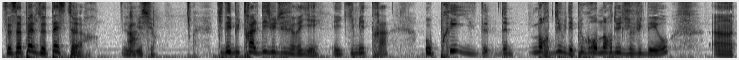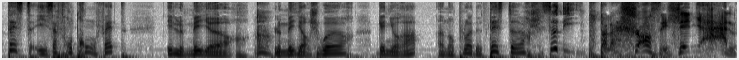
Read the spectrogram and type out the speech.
Ça s'appelle The Tester, Ah. l'émission, qui débutera le 18 février et qui mettra au prix de, de mordus, des plus gros mordus de jeux vidéo, un test et ils s'affronteront en fait. Et le meilleur, le meilleur joueur gagnera un emploi de testeur chez Sony. Putain, la chance, c'est génial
